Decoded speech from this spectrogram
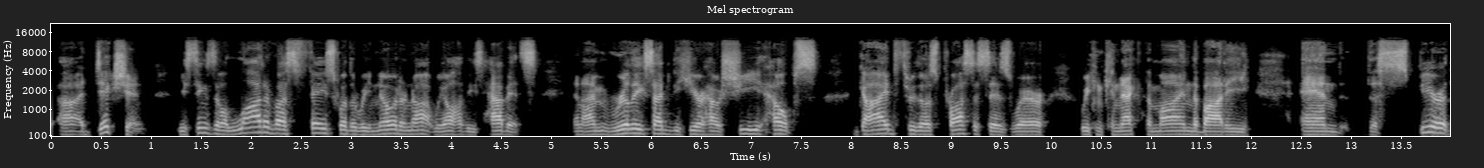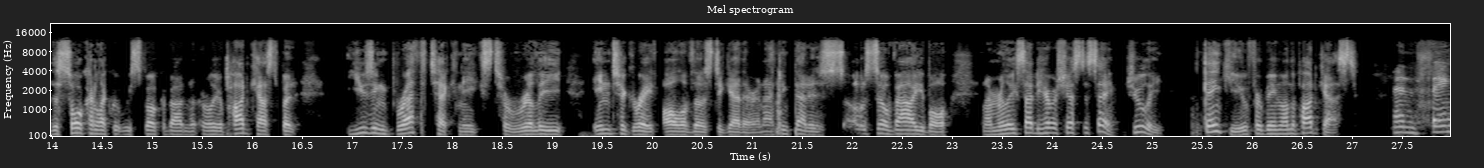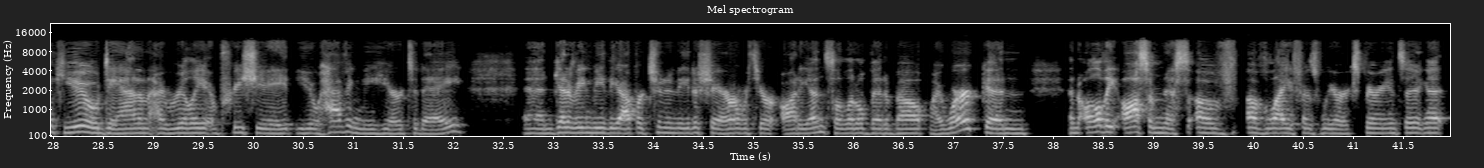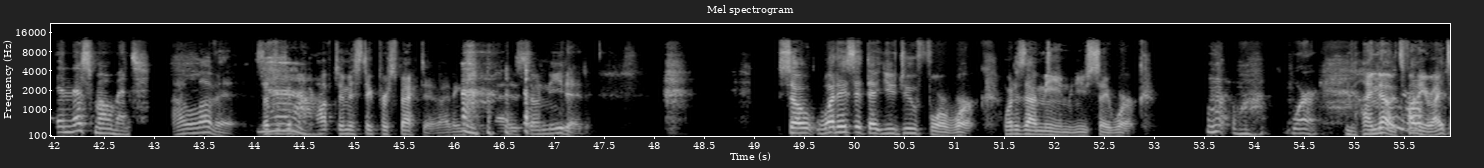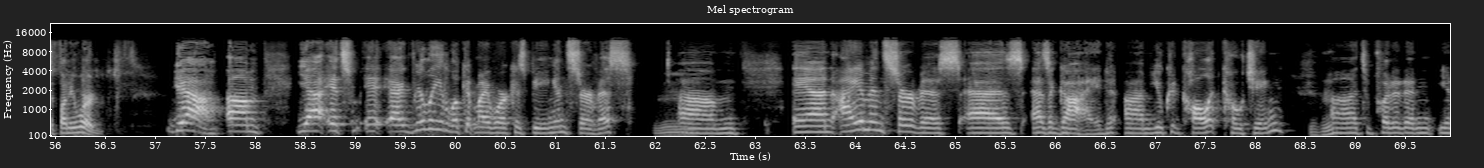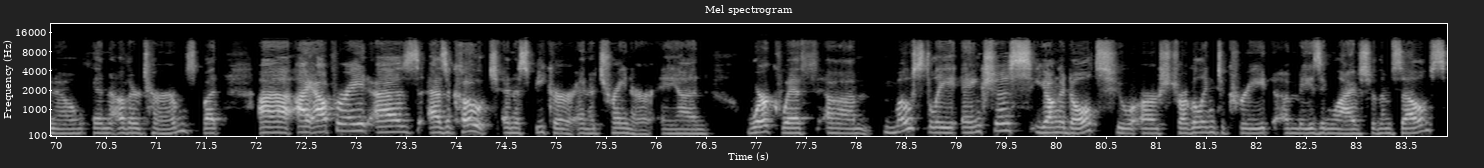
uh, addiction, these things that a lot of us face whether we know it or not. We all have these habits, and I'm really excited to hear how she helps guide through those processes where we can connect the mind, the body, and the spirit, the soul, kind of like what we spoke about in an earlier podcast, but using breath techniques to really integrate all of those together. And I think that is so, so valuable. And I'm really excited to hear what she has to say. Julie, thank you for being on the podcast. And thank you, Dan. I really appreciate you having me here today and giving me the opportunity to share with your audience a little bit about my work and and all the awesomeness of of life as we are experiencing it in this moment. I love it such yeah. a good optimistic perspective. I think that is so needed. So, what is it that you do for work? What does that mean when you say work? Work. I know it's funny, right? It's a funny word. Yeah, um, yeah. It's. It, I really look at my work as being in service, mm. um, and I am in service as as a guide. Um, you could call it coaching mm-hmm. uh, to put it in you know in other terms but uh, i operate as as a coach and a speaker and a trainer and work with um, mostly anxious young adults who are struggling to create amazing lives for themselves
